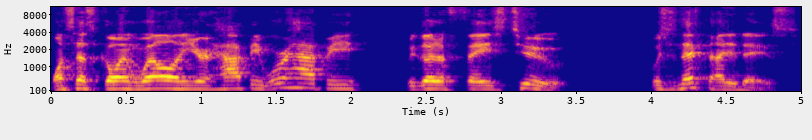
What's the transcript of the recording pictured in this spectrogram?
once that's going well and you're happy, we're happy, we go to phase two, which is next 90 days,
